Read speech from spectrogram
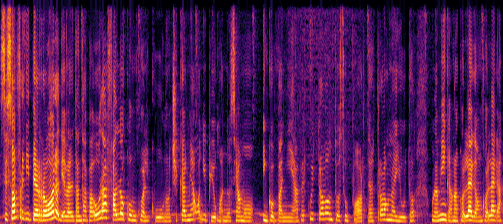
Se soffri di terrore o di avere tanta paura, fallo con qualcuno. Ci calmiamo di più quando siamo in compagnia, per cui trova un tuo supporter, trova un aiuto, un'amica, una collega, un collega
